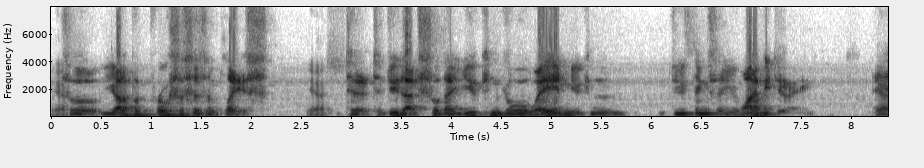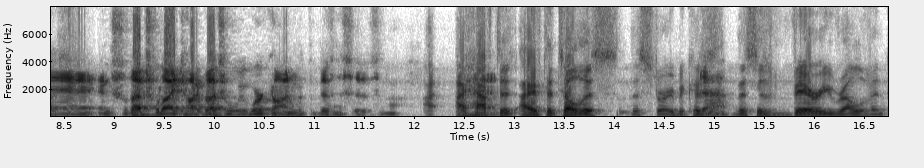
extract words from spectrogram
Yeah. So you got to put processes in place yes. to, to do that so that you can go away and you can do things that you want to be doing. Yes. And, and so that's what I talk about. That's what we work on with the businesses. And I, I have to I have to tell this this story because Yeah. this is very relevant.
